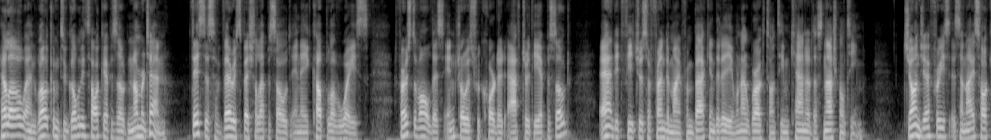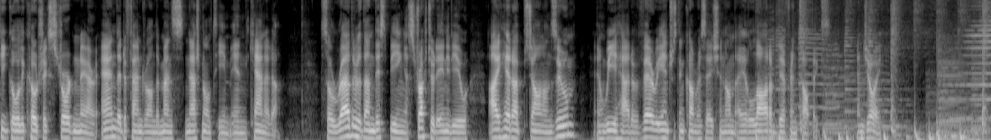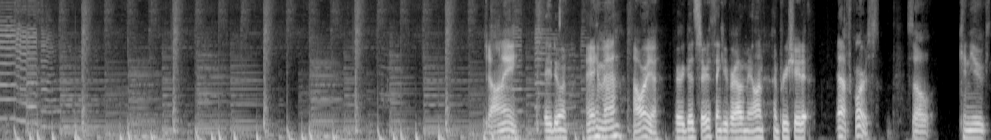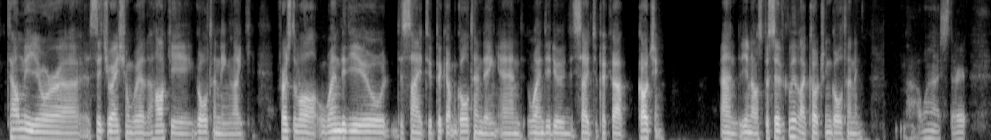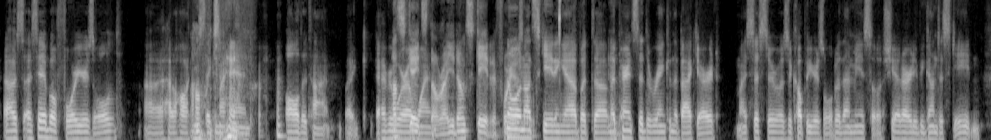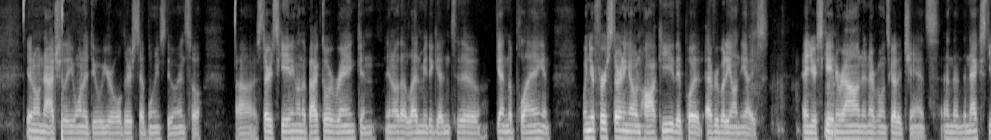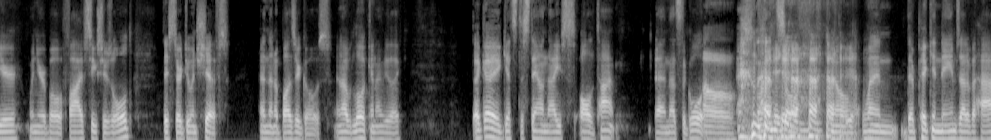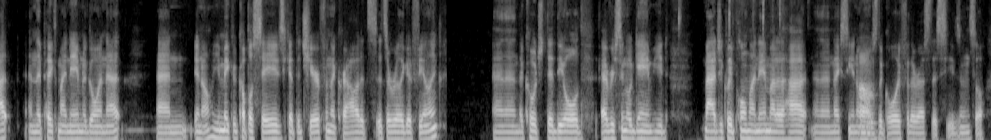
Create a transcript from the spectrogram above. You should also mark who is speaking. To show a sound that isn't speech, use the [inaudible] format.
Speaker 1: Hello and welcome to Goalie Talk episode number 10. This is a very special episode in a couple of ways. First of all, this intro is recorded after the episode, and it features a friend of mine from back in the day when I worked on Team Canada's national team. John Jeffries is an ice hockey goalie coach extraordinaire and the defender on the men's national team in Canada. So rather than this being a structured interview, I hit up John on Zoom and we had a very interesting conversation on a lot of different topics. Enjoy. Johnny.
Speaker 2: How you doing?
Speaker 1: Hey man, how are you?
Speaker 2: Very good, sir. Thank you for having me on. I appreciate it.
Speaker 1: Yeah, of course. So, can you tell me your uh, situation with hockey goaltending? Like, first of all, when did you decide to pick up goaltending, and when did you decide to pick up coaching? And you know, specifically like coaching goaltending.
Speaker 2: Uh, when I start, I was I say about four years old. Uh, I had a hockey
Speaker 1: Oh,
Speaker 2: stick in my hand all the time, like everywhere I
Speaker 1: skates
Speaker 2: went.
Speaker 1: though, right? You don't skate at four
Speaker 2: no, not
Speaker 1: old.
Speaker 2: skating. Yeah, but uh, my
Speaker 1: Yeah.
Speaker 2: parents did the rink in the backyard. My sister was a couple years older than me, so she had already begun to skate, and you know, naturally, you want to do what your older siblings doing. So, uh, I started skating on the backdoor rink, and you know, that led me to get into the get into playing. And when you're first starting out in hockey, they put everybody on the ice, and you're skating
Speaker 1: Mm.
Speaker 2: around, and everyone's got a chance. And then the next year, when you're about five, six years old, they start doing shifts, and then a buzzer goes, and I would look, and I'd be like that guy gets to stay on the ice all the time, and that's the goal.
Speaker 1: Oh, [laughs]
Speaker 2: and so
Speaker 1: yeah. [laughs]
Speaker 2: you know
Speaker 1: Yeah.
Speaker 2: when they're picking names out of a hat, and they picked my name to go in net, and you know you make a couple saves, you get the cheer from the crowd. It's it's a really good feeling. And then the coach did the old every single game he'd magically pull my name out of the hat, and then next thing you know I was
Speaker 1: Oh.
Speaker 2: the goalie for the rest of the season. So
